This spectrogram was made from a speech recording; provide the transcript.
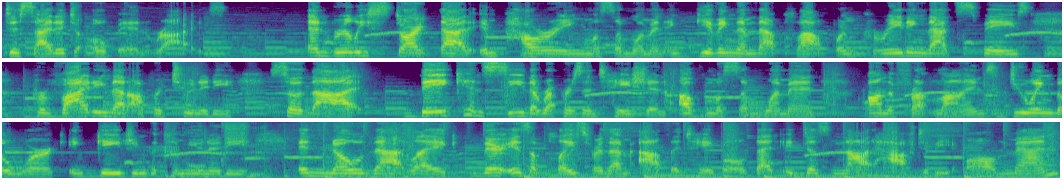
decided to open Rise and really start that empowering Muslim women and giving them that platform, creating that space, providing that opportunity so that they can see the representation of Muslim women on the front lines, doing the work, engaging the community, and know that like there is a place for them at the table, that it does not have to be all men,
